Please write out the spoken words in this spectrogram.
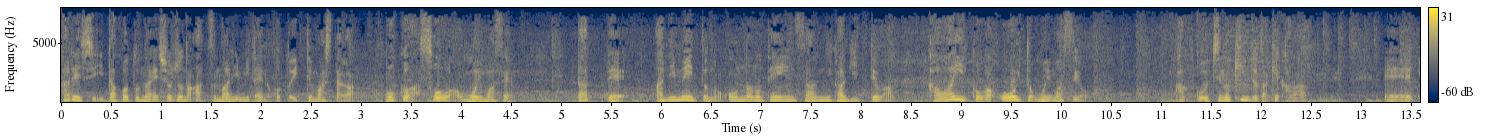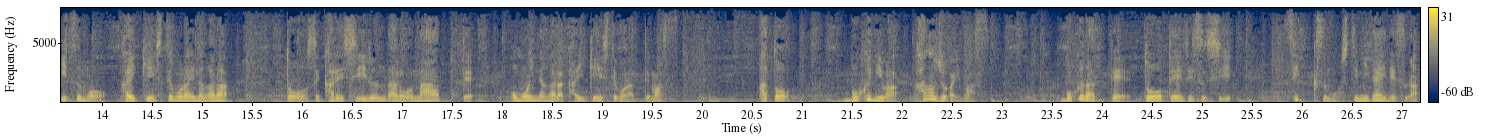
彼氏いたことない処女の集まりみたいなことを言ってましたが、僕はそうは思いません。だって、アニメイトの女の店員さんに限っては、可愛い子が多いと思いますよ。かっこうちの近所だけかなってね、えー、いつも会計してもらいながら、どうせ彼氏いるんだろうなって思いながら会計してもらってます。あと、僕には彼女がいます。僕だって童貞ですし、セックスもしてみたいですが、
